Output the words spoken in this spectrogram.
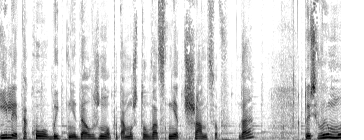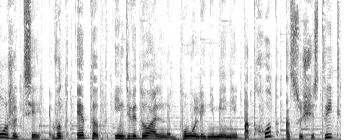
или такого быть не должно, потому что у вас нет шансов, да, то есть вы можете вот этот индивидуальный более-не-менее подход осуществить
